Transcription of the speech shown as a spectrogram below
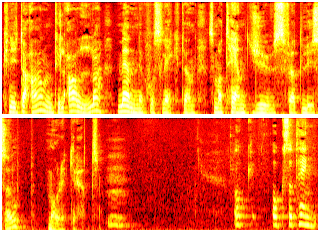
knyta an till alla människosläkten som har tänt ljus för att lysa upp mörkret. Mm. Och också tänk,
